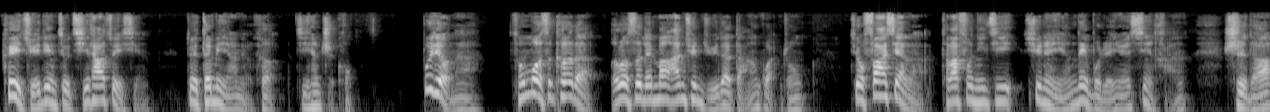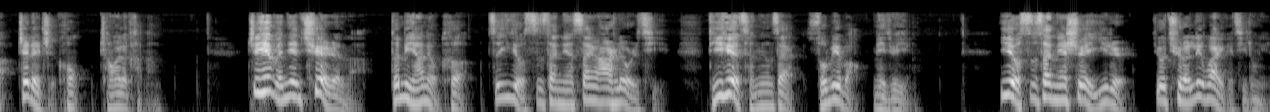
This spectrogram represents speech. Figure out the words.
可以决定就其他罪行对德米扬纽克进行指控。不久呢，从莫斯科的俄罗斯联邦安全局的档案馆中就发现了特拉夫尼基训练营内部人员信函，使得这类指控成为了可能。这些文件确认了德米扬纽克。自1943年3月26日起，的确曾经在索比堡灭绝营。1943年10月1日，又去了另外一个集中营。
